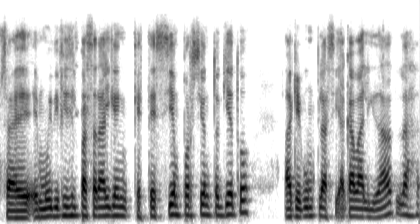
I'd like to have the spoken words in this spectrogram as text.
O sea, es, muy difícil pasar a alguien que esté 100% quieto a que cumpla así a cabalidad las,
